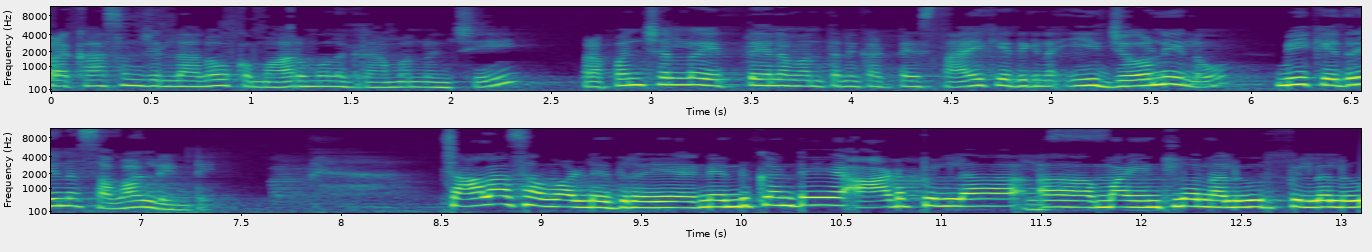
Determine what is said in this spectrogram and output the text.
ప్రకాశం జిల్లాలో ఒక మారుమూల గ్రామం నుంచి ప్రపంచంలో ఎత్తైన వంతెన కట్టే స్థాయికి ఎదిగిన ఈ జర్నీలో మీకు ఎదురైన సవాళ్ళు ఏంటి చాలా సవాళ్ళు ఎదురయ్యాయండి ఎందుకంటే ఆడపిల్ల మా ఇంట్లో నలుగురు పిల్లలు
